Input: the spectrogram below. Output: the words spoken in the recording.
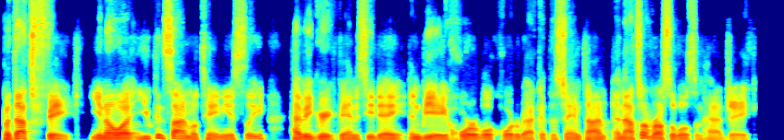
But that's fake. You know what? You can simultaneously have a great fantasy day and be a horrible quarterback at the same time. And that's what Russell Wilson had, Jake.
